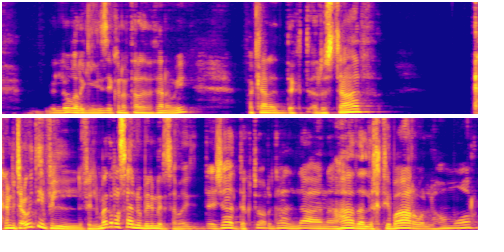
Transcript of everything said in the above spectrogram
باللغة الإنجليزية كنا في ثالثة ثانوي فكان الدكت... الأستاذ إحنا متعودين في في المدرسة إنه بالمرسمه جاء الدكتور قال لا أنا هذا الاختبار ولا هوم وورك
